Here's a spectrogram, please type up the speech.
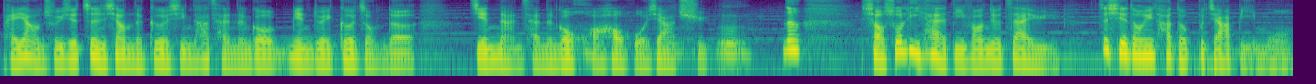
培养出一些正向的个性，他才能够面对各种的艰难，才能够好好活下去。嗯。那小说厉害的地方就在于这些东西他都不加笔墨，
